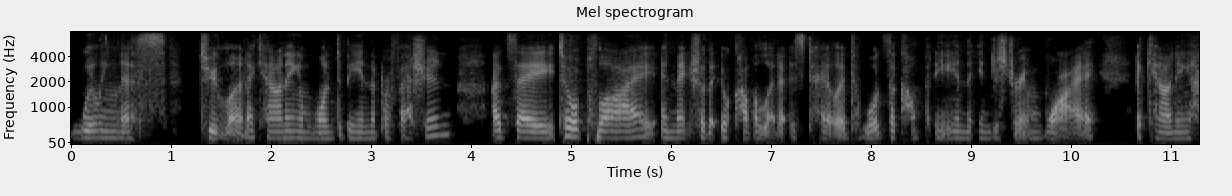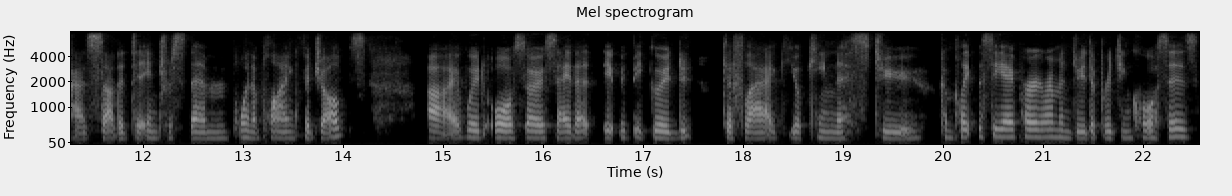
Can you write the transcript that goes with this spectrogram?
willingness to learn accounting and want to be in the profession, I'd say to apply and make sure that your cover letter is tailored towards the company and the industry and why accounting has started to interest them when applying for jobs. I would also say that it would be good to flag your keenness to complete the CA program and do the bridging courses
